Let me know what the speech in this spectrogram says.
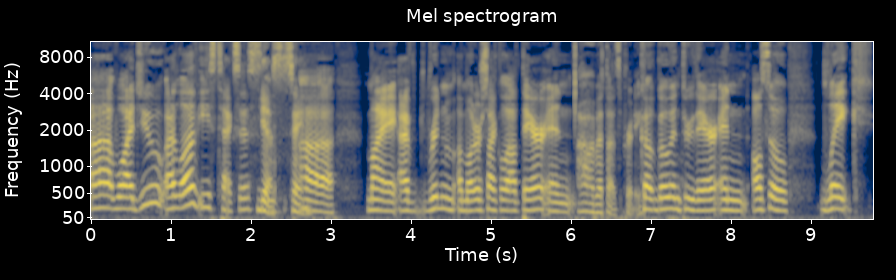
Uh, well, I do. I love East Texas. Yes, same. Uh, my I've ridden a motorcycle out there and Oh, I bet that's pretty. go, going through there, and also Lake.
